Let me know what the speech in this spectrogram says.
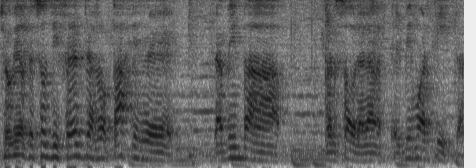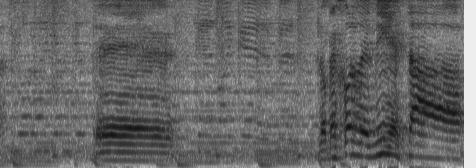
Yo veo que son diferentes ropajes de la misma persona, el mismo artista. Eh, lo mejor de mí está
